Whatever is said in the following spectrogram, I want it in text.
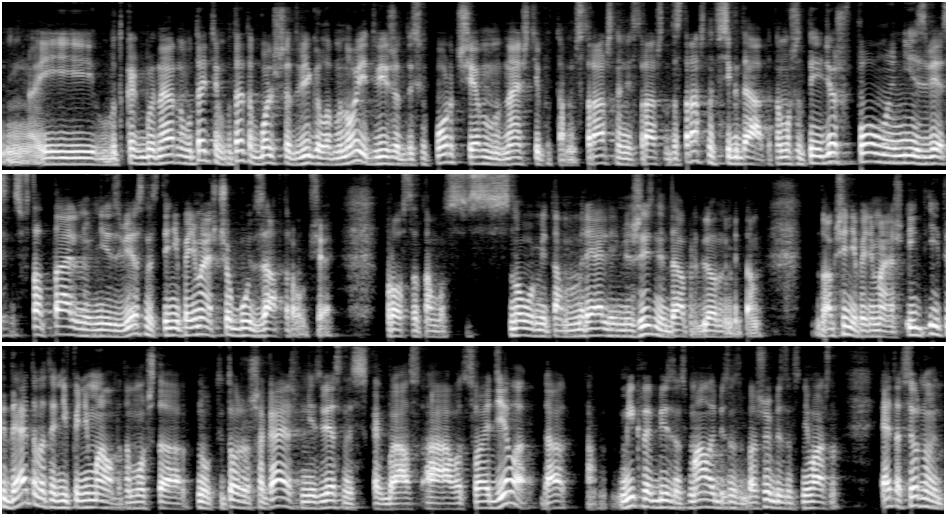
и вот как бы, наверное, вот этим, вот это больше двигало мной и движет до сих пор, чем, знаешь, типа там страшно, не страшно. Да страшно всегда, потому что ты идешь в полную неизвестность, в тотальную неизвестность, ты не понимаешь, что будет завтра вообще. Просто там вот с новыми там реалиями жизни, да, определенными там вообще не понимаешь. И, и ты до этого это не понимал, потому что ну, ты тоже шагаешь в неизвестность, как бы, а, а вот свое дело, да, там, микробизнес, малый бизнес, большой бизнес, неважно, это все равно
